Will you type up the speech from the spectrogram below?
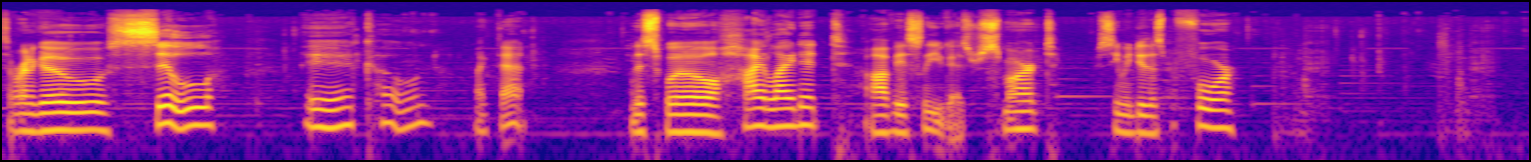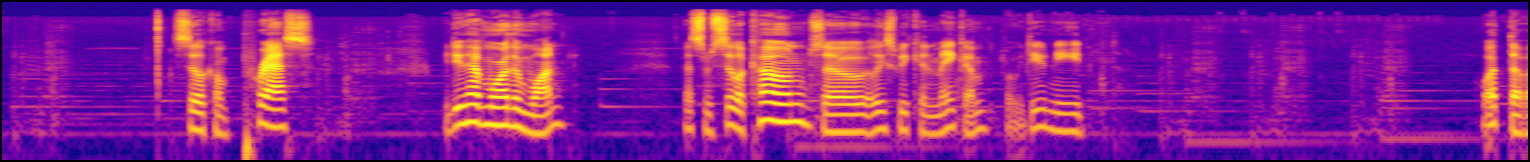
So we're to go silicone like that. This will highlight it. Obviously, you guys are smart. You've seen me do this before. Silicone press. We do have more than one. Got some silicone, so at least we can make them. But we do need... What the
